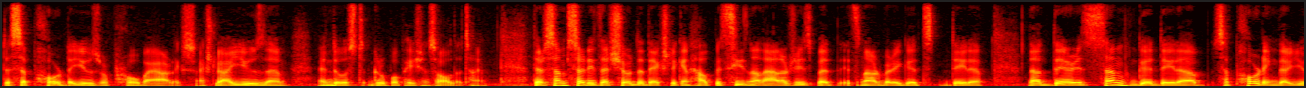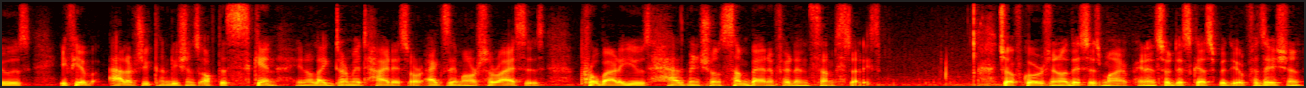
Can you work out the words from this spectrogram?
to support the use of probiotics. Actually, I use them in those group of patients all the time. There are some studies that show that they actually can help with seasonal allergies, but it's not very good data. Now, there is some good data supporting their use if you have allergic conditions of the skin, you know, like dermatitis or eczema or psoriasis. Probiotic use has been shown some benefit in some studies. So of course, you know, this is my opinion, so discuss with your physician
